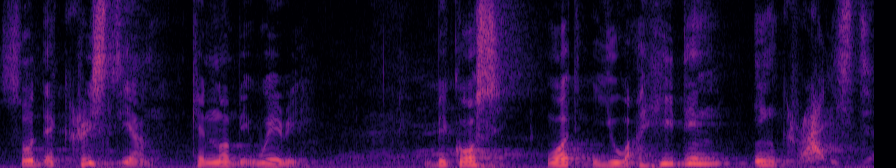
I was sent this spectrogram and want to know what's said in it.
So the Christian cannot be weary because what you are hidden in Christ.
